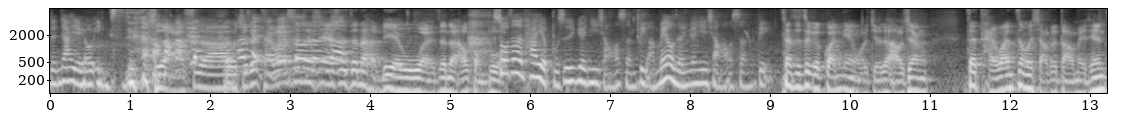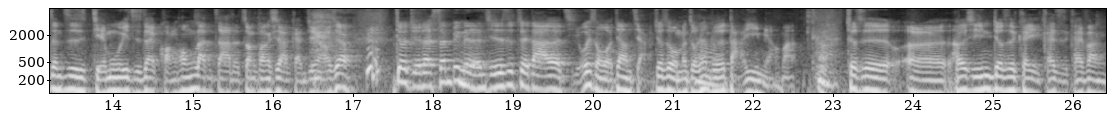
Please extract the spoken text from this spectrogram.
人家也有隐私。是啊是啊，我觉得台湾真的现在是真的很猎物哎，真的好恐怖哦。说真的，他也不是愿意想要生病啊，没有人愿意想要生病。但是这个观念，我觉得好像在台湾这么小的岛，每天政治节目一直在狂轰滥炸的状况下，感觉好像就觉得生病的人其实是罪大恶极。为什么我这样讲？就是我们昨天不是打疫苗吗？就是呃，核心就是可以开始开放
